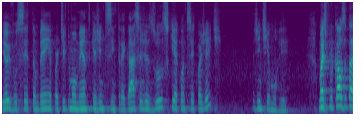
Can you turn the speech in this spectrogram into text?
eu e você também, a partir do momento que a gente se entregasse a Jesus, o que ia acontecer com a gente? A gente ia morrer. Mas por causa da,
